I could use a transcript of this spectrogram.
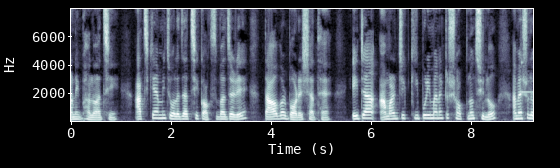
অনেক ভালো আছি। আজকে আমি চলে যাচ্ছি কক্সবাজারে, তাও আবার বরের সাথে। এইটা আমার যে কি পরিমাণ একটা স্বপ্ন ছিল, আমি আসলে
